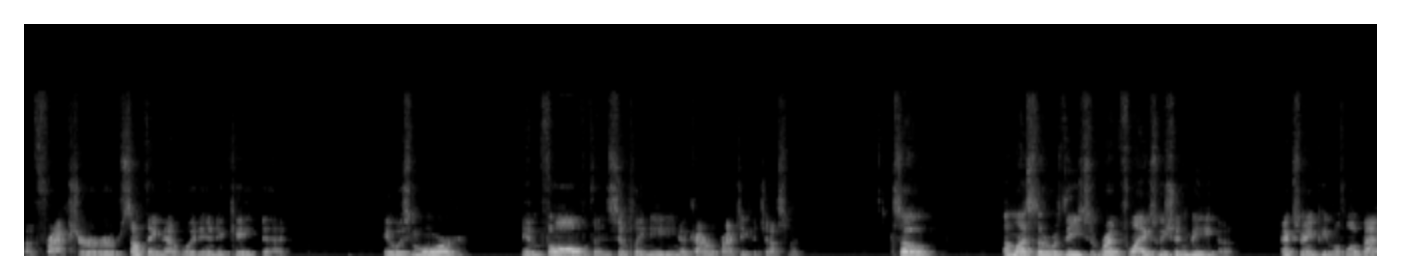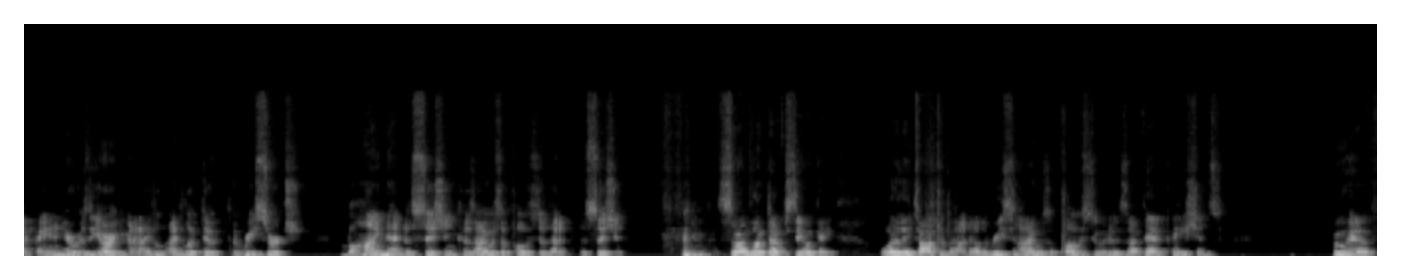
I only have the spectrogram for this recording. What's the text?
a, a fracture or something that would indicate that it was more involved than simply needing a chiropractic adjustment. So, unless there were these red flags, we shouldn't be uh, x-raying people with low back pain. And here was the argument. I, I looked at the research behind that decision because I was opposed to that decision. so I looked up to see, okay, what are they talking about? Now, the reason I was opposed to it is I've had patients who have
